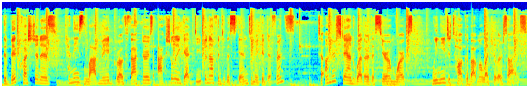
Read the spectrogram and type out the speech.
The big question is, can these lab-made growth factors actually get deep enough into the skin to make a difference? To understand whether the serum works, we need to talk about molecular size.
